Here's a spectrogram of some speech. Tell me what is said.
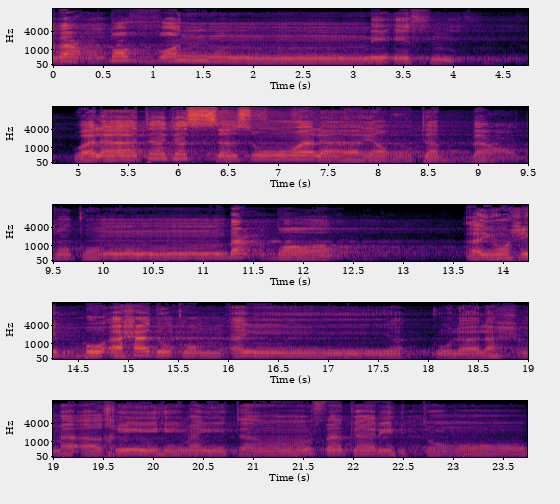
بعض الظن إثم ولا تجسسوا ولا يغتب بعضكم بعضا أيحب أحدكم أن يأكل لحم أخيه ميتا فكرهتموه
